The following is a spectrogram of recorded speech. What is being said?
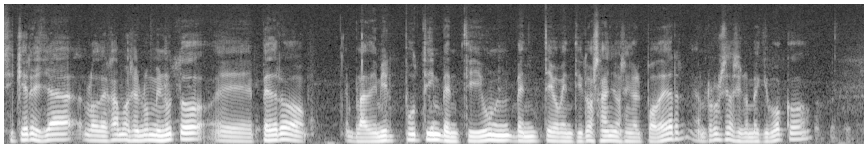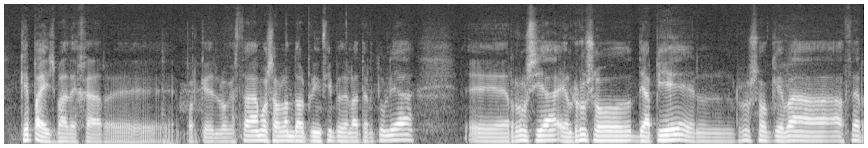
si quieres ya lo dejamos en un minuto, eh, Pedro, Vladimir Putin, 21, 20 o 22 años en el poder en Rusia, si no me equivoco. ¿Qué país va a dejar? Eh, porque lo que estábamos hablando al principio de la tertulia, eh, Rusia, el ruso de a pie, el ruso que va a hacer,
